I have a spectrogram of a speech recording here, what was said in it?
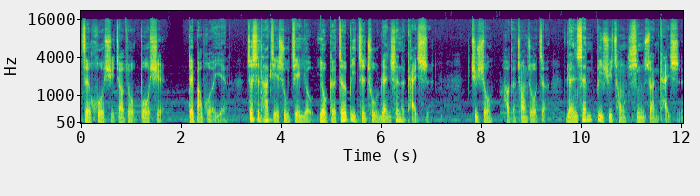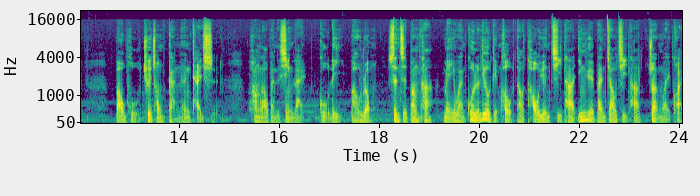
这或许叫做剥削。对保普而言，这是他结束皆有有个遮蔽之处人生的开始。据说，好的创作者，人生必须从心酸开始。保普却从感恩开始，黄老板的信赖、鼓励、包容，甚至帮他每一晚过了六点后到桃园吉他音乐班教吉他赚外快。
